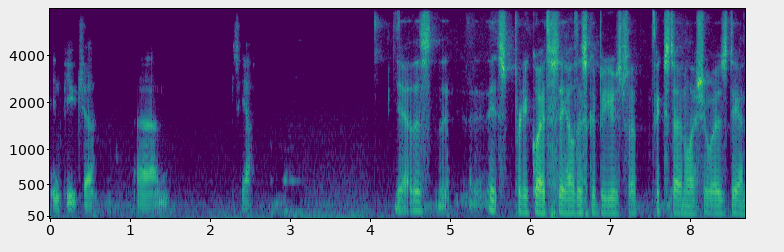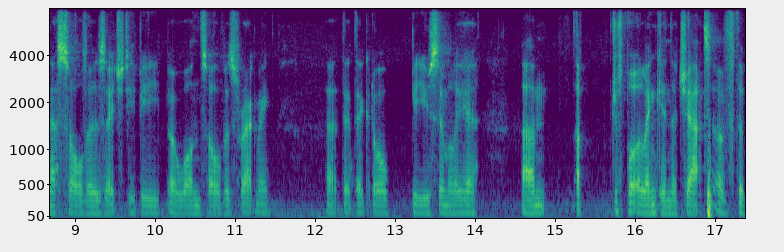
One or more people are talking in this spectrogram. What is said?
in future. Um, so yeah, Yeah, this it's pretty clear to see how this could be used for external issuers, DNS solvers, HTTP 01 solvers for Acme. Uh, they, they could all be used similarly here. Um, I've just put a link in the chat of the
